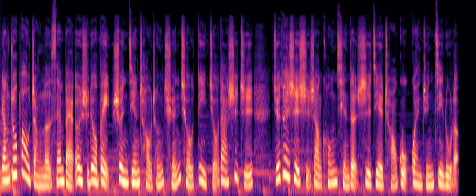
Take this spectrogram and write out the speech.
两周暴涨了三百二十六倍，瞬间炒成全球第九大市值，绝对是史上空前的世界炒股冠军纪录了。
